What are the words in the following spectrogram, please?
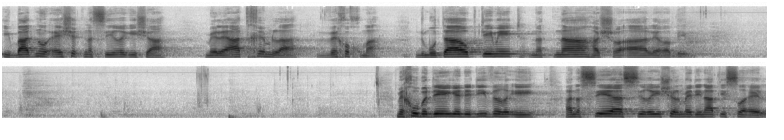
איבדנו אשת נשיא רגישה, מלאת חמלה וחוכמה. דמותה האופטימית נתנה השראה לרבים. מכובדי, ידידי ורעי, הנשיא העשירי של מדינת ישראל,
